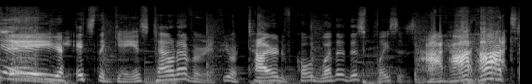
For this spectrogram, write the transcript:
Yay! It's the gayest town ever. If you're tired of cold weather, this place is Hot, hot, hot.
